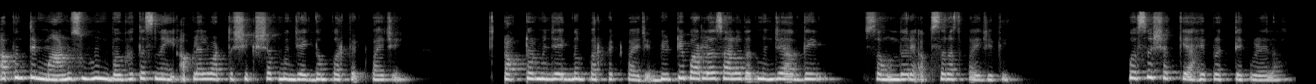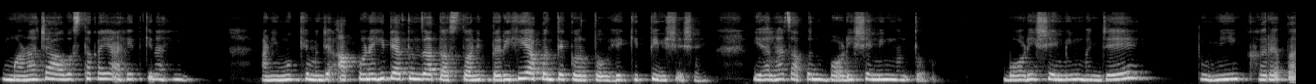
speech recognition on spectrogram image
आपण ते माणूस म्हणून बघतच नाही आपल्याला वाटतं शिक्षक म्हणजे एकदम परफेक्ट पाहिजे. डॉक्टर म्हणजे एकदम परफेक्ट पाहिजे. ब्युटी पार्लर चालवतात म्हणजे अगदी सौंदर्य अप्सरच पाहिजे ती. कसं शक्य आहे प्रत्येक वेळेला? मनाच्या अवस्था काही आहेत की नाही? आणि मुख्य म्हणजे आपणही त्यातून जात असतो आणि तरीही आपण ते करतो हे किती विशेष आहे. यालाच आपण बॉडी शेमिंग म्हणतो. बॉडी शेमिंग म्हणजे तुम्ही खऱ्या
